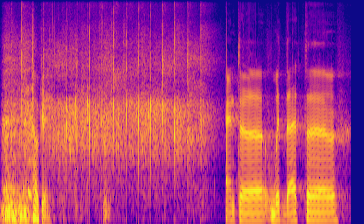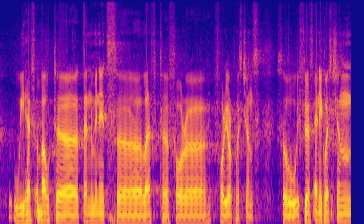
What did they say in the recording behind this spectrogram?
Okay. And uh, with that, we have about 10 minutes left for your questions. So if you have any question,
